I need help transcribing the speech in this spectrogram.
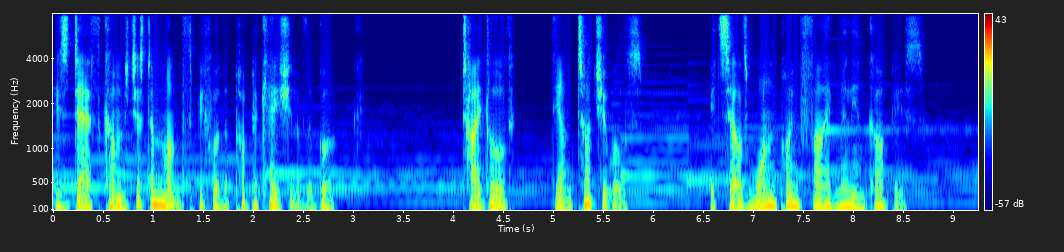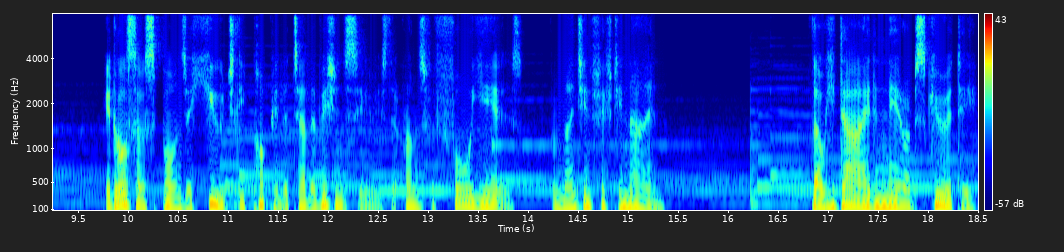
his death comes just a month before the publication of the book. Titled The Untouchables, it sells 1.5 million copies. It also spawns a hugely popular television series that runs for four years from 1959. Though he died in near obscurity,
